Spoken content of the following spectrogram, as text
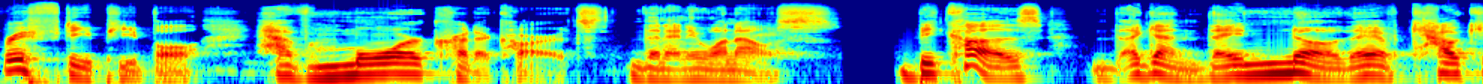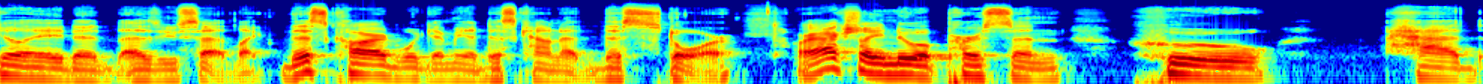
thrifty people have more credit cards than anyone else. Because again, they know they have calculated, as you said, like this card will give me a discount at this store. Or I actually knew a person who had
